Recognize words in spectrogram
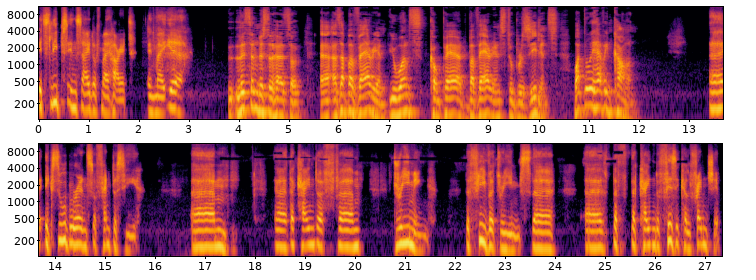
It sleeps inside of my heart, in my ear. Listen, Mr. Herzog, uh, as a Bavarian, you once compared Bavarians to Brazilians. What do we have in common? Uh, exuberance of fantasy, um, uh, the kind of um, dreaming, the fever dreams, the, uh, the, the kind of physical friendship.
